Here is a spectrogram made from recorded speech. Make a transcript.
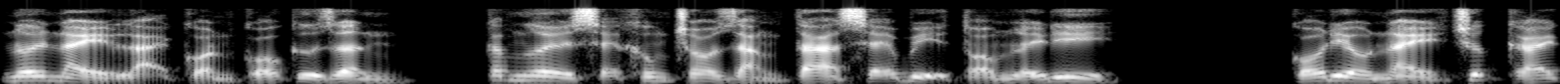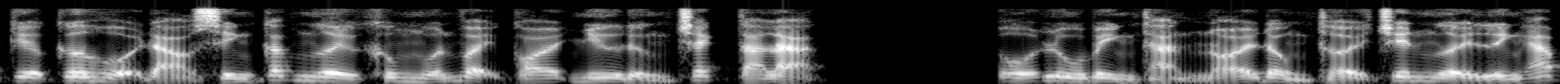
nơi này lại còn có cư dân các ngươi sẽ không cho rằng ta sẽ bị tóm lấy đi. Có điều này trước cái kia cơ hội đào sinh các ngươi không muốn vậy coi như đừng trách ta lạc. Ô lù bình thản nói đồng thời trên người linh áp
